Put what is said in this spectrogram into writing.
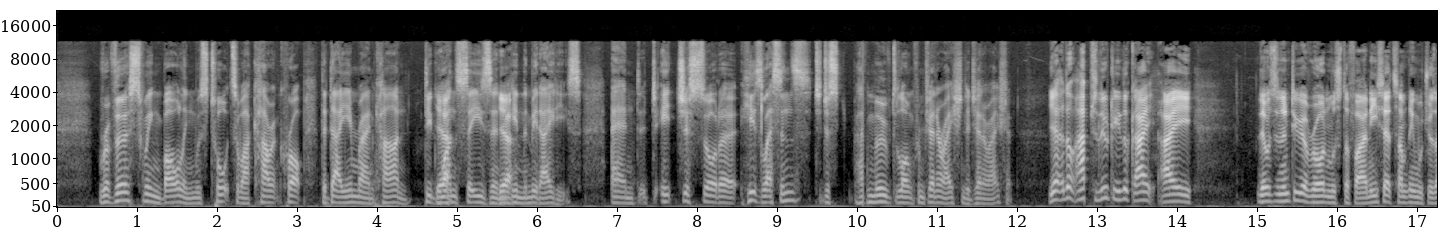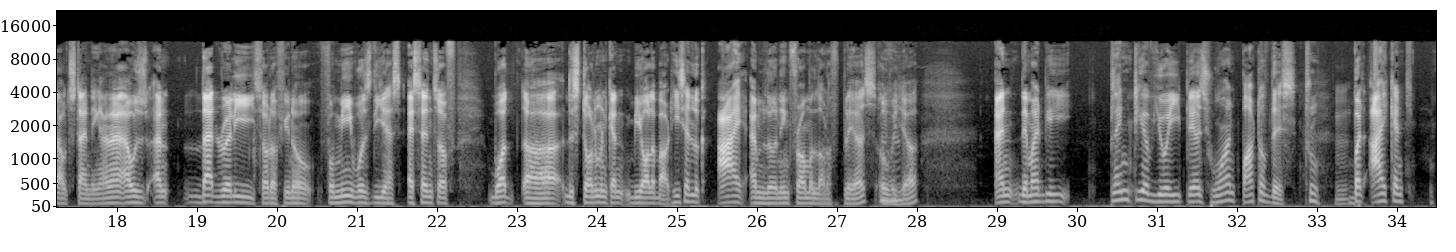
reverse swing bowling was taught to our current crop the day Imran Khan did Yeah. one season Yeah. in the mid 80s. And it- just sort of, his lessons to just have moved along from generation to generation. Yeah, no, absolutely. Look, I, I, there was an interview of Rohan Mustafa, and he said something which was outstanding, and I, I was, and that really sort of, you know, for me was the es- essence of what uh, this tournament can be all about. He said, "Look, I am learning from a lot of players over here, and there might be plenty of UAE players who aren't part of this. True. But I can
